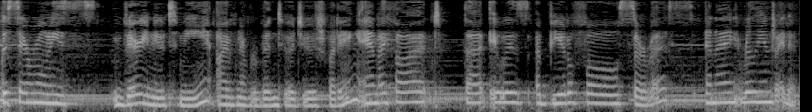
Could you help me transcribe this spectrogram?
The ceremony is very new to me. I've never been to a Jewish wedding, and I thought that it was a beautiful service, and I really enjoyed it.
